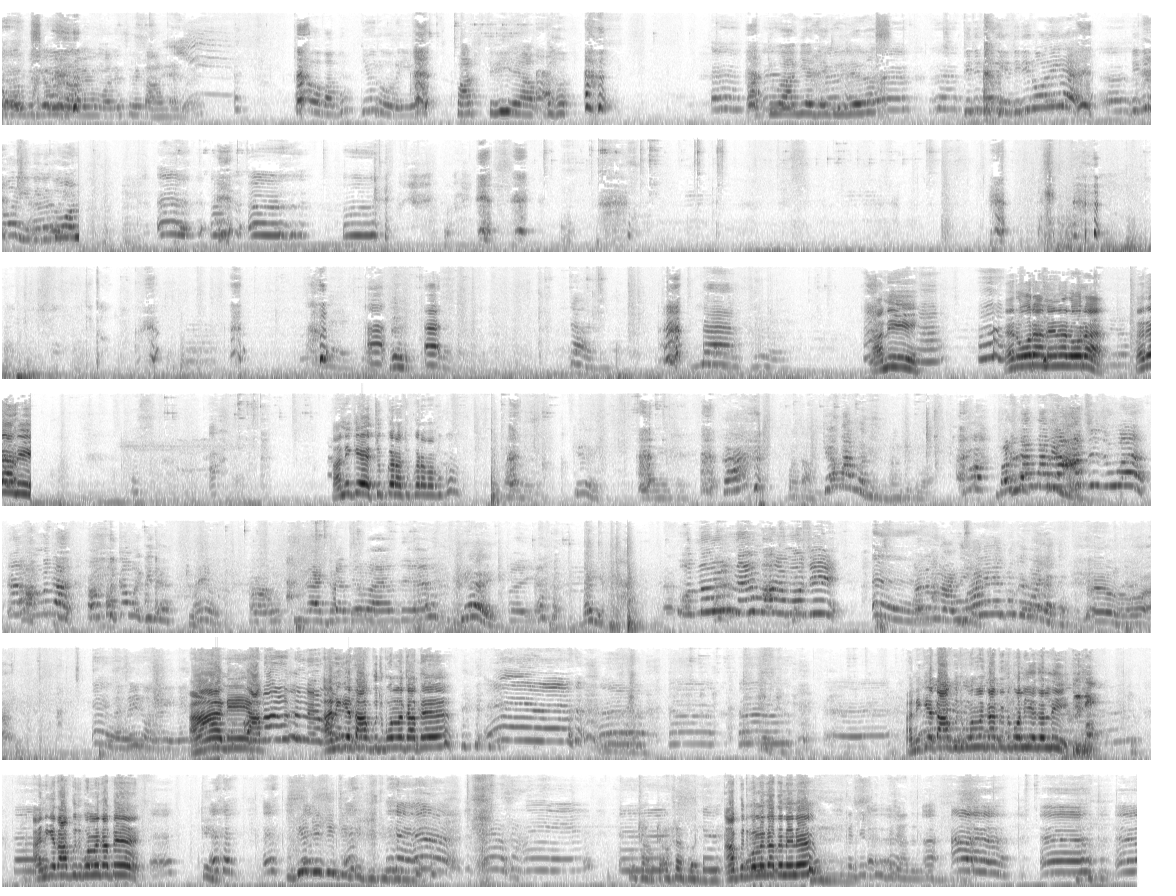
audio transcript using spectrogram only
Video बाबू क्यों रो रही हो? पार्ट थ्री है आपका। पार्ट टू आ गया देख लीजिएगा। दीदी रो रही है दीदी रो रही है। आनी रो रहा नहीं ना रो रहा अरे आनी आनी के, चुप करा चुप करा बाबू को। क्या? मार अंकित बड़ी मार मारे आज जुआ हम बता हम पक्का लगी दे आयो पूरा घर के मार दिया के भैया भैया उन्होंने नहीं मारा मुझे अरे नानी मारे इसको क्या मारा तो ऐसे ही रो रही है आनी आप आनी के आप कुछ बोलना चाहते हैं? अनिकेत आप कुछ बोलना चाहते हैं तो बोलिए जल्दी। अनिकेत आप कुछ बोलना चाहते हैं? दी दी दी दी दी दी दी उठा उठा उठा कर दी। आप कुछ बोलना चाहते नहीं ना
